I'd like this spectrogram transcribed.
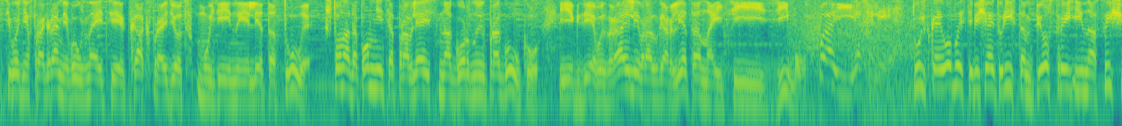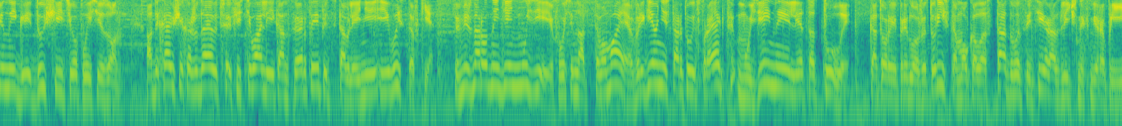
Сегодня в программе вы узнаете, как пройдет музейное лето Тулы, что надо помнить, отправляясь на горную прогулку, и где в Израиле в разгар лета найти зиму. Поехали! Тульская область обещает туристам пестрый и насыщенный грядущий теплый сезон. Отдыхающих ожидают фестивали и концерты, представления и выставки. В Международный день музеев 18 мая в регионе стартует проект «Музейное лето Тулы», который предложит туристам около 120 различных мероприятий.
